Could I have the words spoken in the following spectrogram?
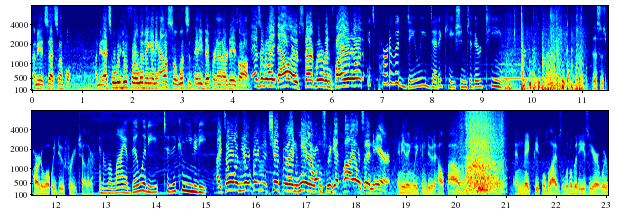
I mean, it's that simple. I mean, that's what we do for a living anyhow, so what's any different on our days off? As of right now, I would start moving firewood. It's part of a daily dedication to their team This is part of what we do for each other. and reliability to the community. I told him you'll bring the chipper in here once we get piles in here. Anything we can do to help out and make people's lives a little bit easier, we're,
